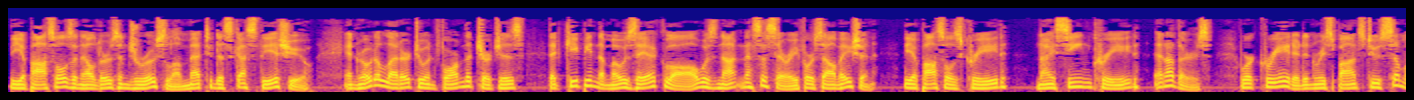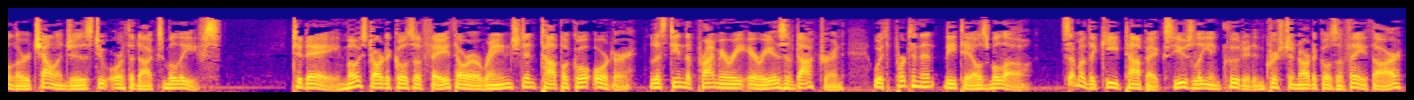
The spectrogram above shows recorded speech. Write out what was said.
The apostles and elders in Jerusalem met to discuss the issue and wrote a letter to inform the churches that keeping the Mosaic law was not necessary for salvation. The Apostles' Creed, Nicene Creed, and others were created in response to similar challenges to Orthodox beliefs. Today, most articles of faith are arranged in topical order, listing the primary areas of doctrine with pertinent details below. Some of the key topics usually included in Christian articles of faith are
